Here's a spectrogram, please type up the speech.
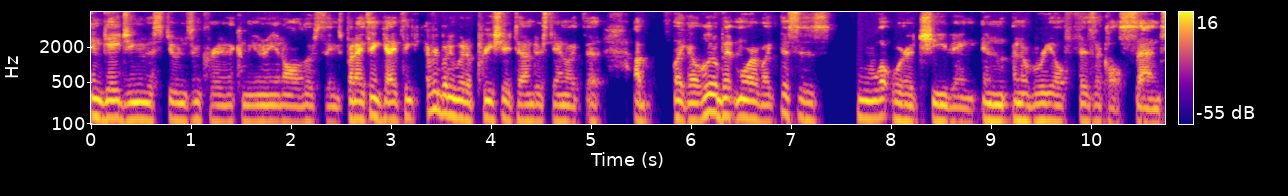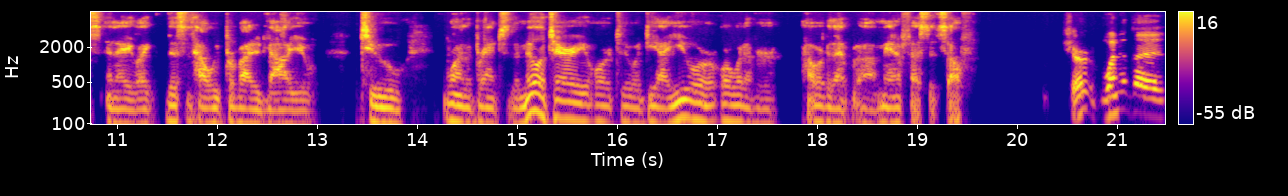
engaging the students and creating the community and all those things, but I think I think everybody would appreciate to understand like the uh, like a little bit more of like this is what we're achieving in, in a real physical sense and a like this is how we provided value to one of the branches of the military or to a DIU or or whatever however that uh, manifests itself. Sure. One of the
